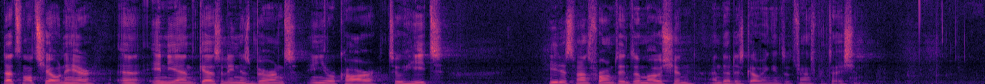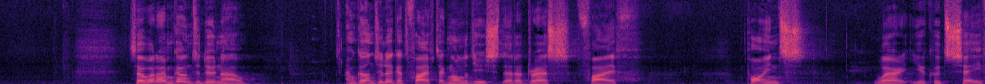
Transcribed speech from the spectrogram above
That's not shown here. Uh, in the end, gasoline is burned in your car to heat. Heat is transformed into motion, and that is going into transportation. So what I'm going to do now, I'm going to look at five technologies that address five points where you could save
